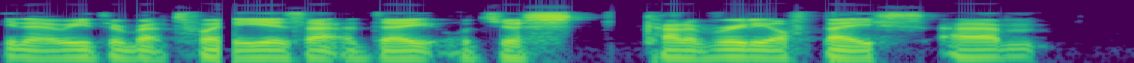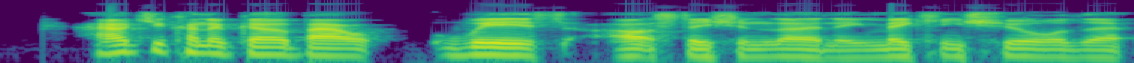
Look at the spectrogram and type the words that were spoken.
you know, either about 20 years out of date or just kind of really off base. Um, how do you kind of go about with ArtStation Learning, making sure that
